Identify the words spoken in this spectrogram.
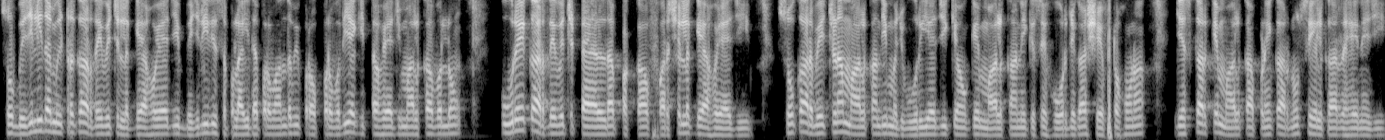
ਸੋ ਬਿਜਲੀ ਦਾ ਮੀਟਰ ਘਰ ਦੇ ਵਿੱਚ ਲੱਗਿਆ ਹੋਇਆ ਜੀ, ਬਿਜਲੀ ਦੀ ਸਪਲਾਈ ਦਾ ਪ੍ਰਬੰਧ ਵੀ ਪ੍ਰੋਪਰ ਵਧੀਆ ਕੀਤਾ ਹੋਇਆ ਜੀ ਮਾਲਕਾਂ ਵੱਲੋਂ। ਪੂਰੇ ਘਰ ਦੇ ਵਿੱਚ ਟਾਇਲ ਦਾ ਪੱਕਾ ਫਰਸ਼ ਲੱਗਿਆ ਹੋਇਆ ਹੈ ਜੀ। ਸੋ ਘਰ ਵੇਚਣਾ ਮਾਲਕਾਂ ਦੀ ਮਜਬੂਰੀ ਹੈ ਜੀ ਕਿਉਂਕਿ ਮਾਲਕਾਂ ਨੇ ਕਿਸੇ ਹੋਰ ਜਗ੍ਹਾ ਸ਼ਿਫਟ ਹੋਣਾ, ਜਿਸ ਕਰਕੇ ਮਾਲਕ ਆਪਣੇ ਘਰ ਨੂੰ ਸੇਲ ਕਰ ਰਹੇ ਨੇ ਜੀ।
